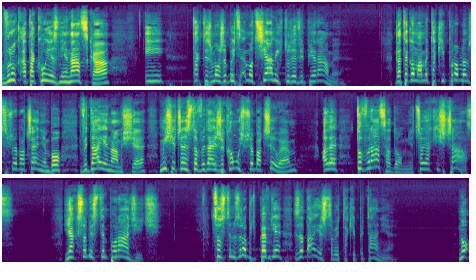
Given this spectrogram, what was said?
Wróg atakuje z nienacka i tak też może być z emocjami, które wypieramy. Dlatego mamy taki problem z przebaczeniem, bo wydaje nam się, mi się często wydaje, że komuś przebaczyłem, ale to wraca do mnie co jakiś czas. Jak sobie z tym poradzić? Co z tym zrobić? Pewnie zadajesz sobie takie pytanie. No,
